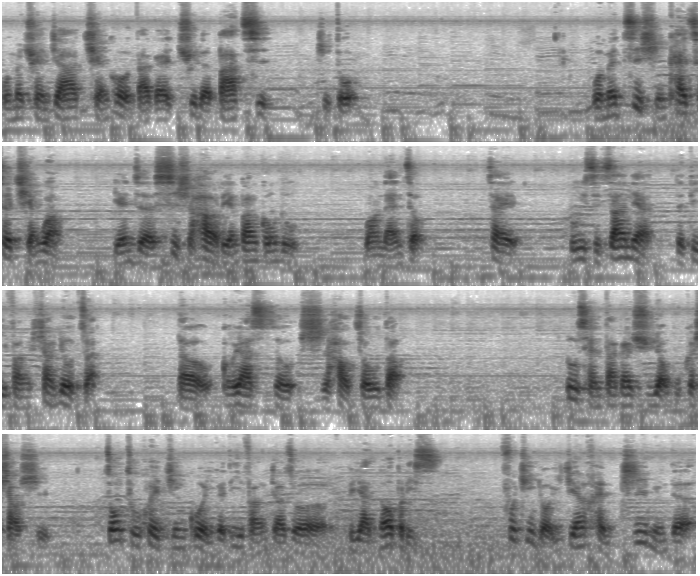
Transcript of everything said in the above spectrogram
我们全家前后大概去了八次之多。我们自行开车前往，沿着四十号联邦公路往南走，在路易斯安那的地方向右转，到格亚斯州十号州道。路程大概需要五个小时，中途会经过一个地方叫做 Via Nobles，附近有一间很知名的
